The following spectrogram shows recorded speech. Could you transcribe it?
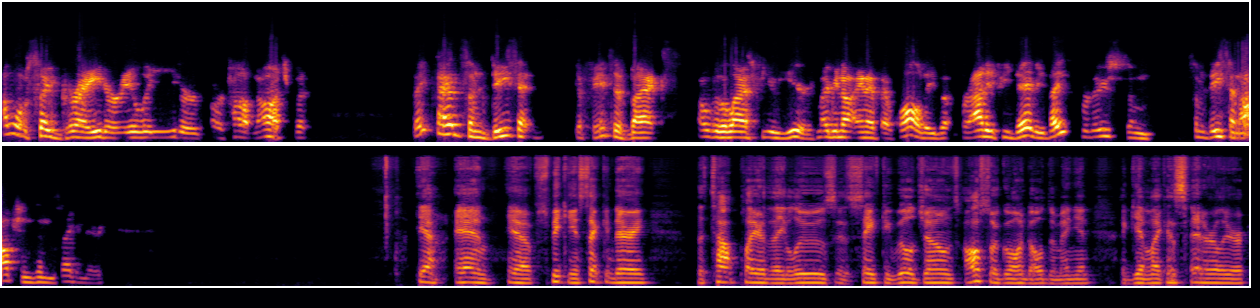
I won't say great or elite or, or top notch, but they've had some decent defensive backs over the last few years. Maybe not NFL quality, but for IDP Devy, they've produced some some decent options in the secondary. Yeah, and yeah, speaking of secondary, the top player they lose is safety Will Jones, also going to Old Dominion. Again, like I said earlier,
